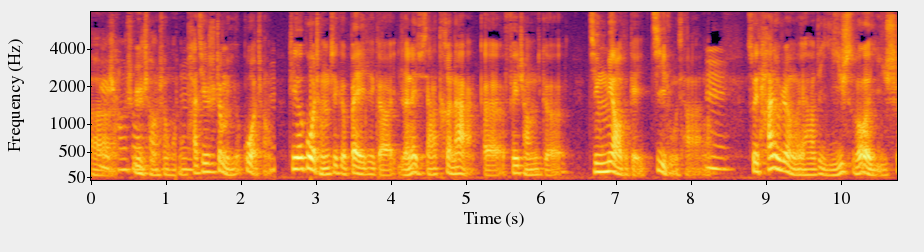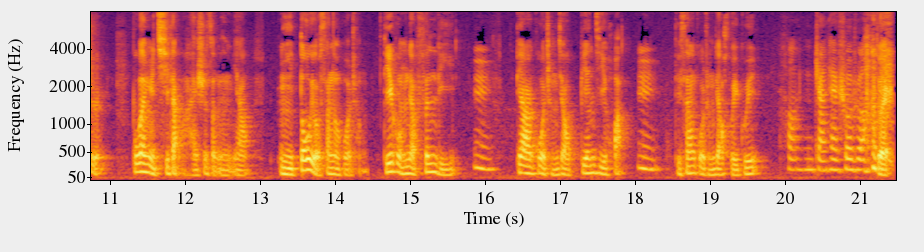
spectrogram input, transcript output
呃日常生活日常生活中，嗯它其实是这么一个过程。这个过程，这个被这个人类学家特纳呃非常这个精妙的给记录下来了。嗯所以他就认为啊，这仪式所有的仪式，不管是祈祷还是怎么怎么样，你都有三个过程。第一个过程叫分离，嗯第二个过程叫边际化，嗯，第三个过程叫回归。好，你展开说说。对，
